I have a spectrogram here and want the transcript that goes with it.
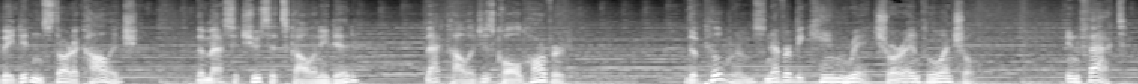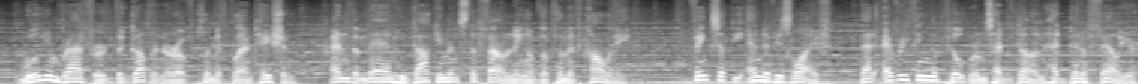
They didn't start a college. The Massachusetts colony did. That college is called Harvard. The Pilgrims never became rich or influential. In fact, William Bradford, the governor of Plymouth Plantation, and the man who documents the founding of the Plymouth colony, thinks at the end of his life that everything the Pilgrims had done had been a failure.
